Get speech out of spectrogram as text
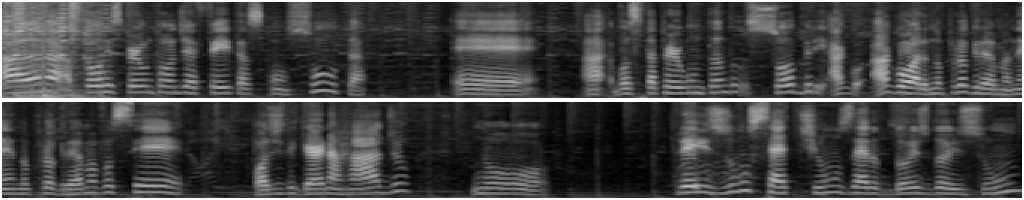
A Ana Torres perguntou onde é feita as consultas. É, a- você está perguntando sobre ago- agora no programa, né? No programa você pode ligar na rádio no 31710221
